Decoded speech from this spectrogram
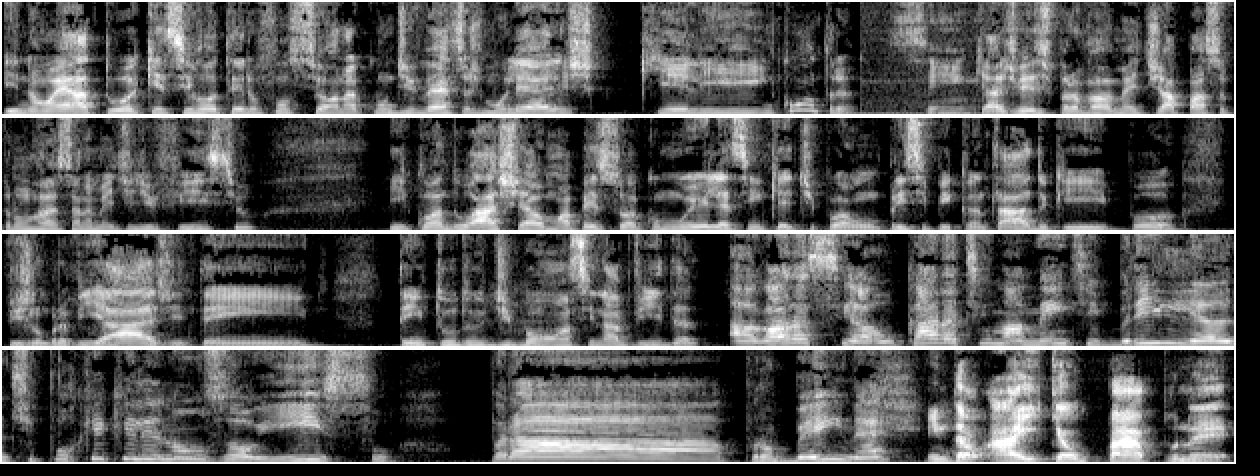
E não é à toa que esse roteiro funciona com diversas mulheres que ele encontra. Sim. Que às vezes provavelmente já passou por um relacionamento difícil. E quando acha uma pessoa como ele, assim, que é tipo é um príncipe encantado, que, pô, vislumbra viagem, tem, tem tudo de bom assim na vida. Agora assim, ó, o cara tinha uma mente brilhante, por que, que ele não usou isso para pro bem, né? Então, aí que é o papo, né?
